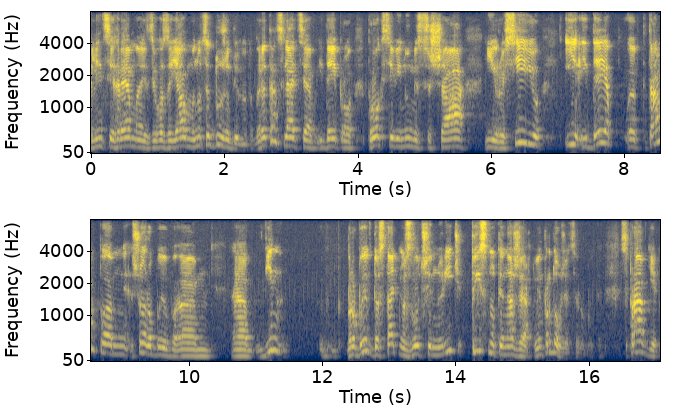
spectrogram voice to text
Лінсі Грем з його заявами, ну це дуже дивно. Тобто ретрансляція ідей про проксі війну між США і Росією. І ідея е, Трамп ем, що робив? Ем, е, Він робив достатньо злочинну річ тиснути на жертву. Він продовжує це робити. Справді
